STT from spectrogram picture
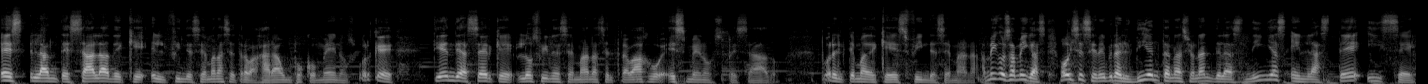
es la antesala de que el fin de semana se trabajará un poco menos, porque tiende a ser que los fines de semana el trabajo es menos pesado por el tema de que es fin de semana. Amigos, amigas, hoy se celebra el Día Internacional de las Niñas en las TIC.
